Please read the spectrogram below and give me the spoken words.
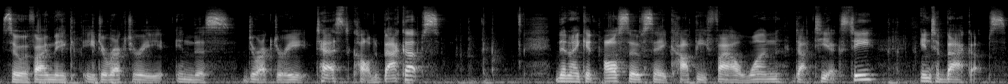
So if I make a directory in this directory test called backups, then I can also say copy file1.txt into backups.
